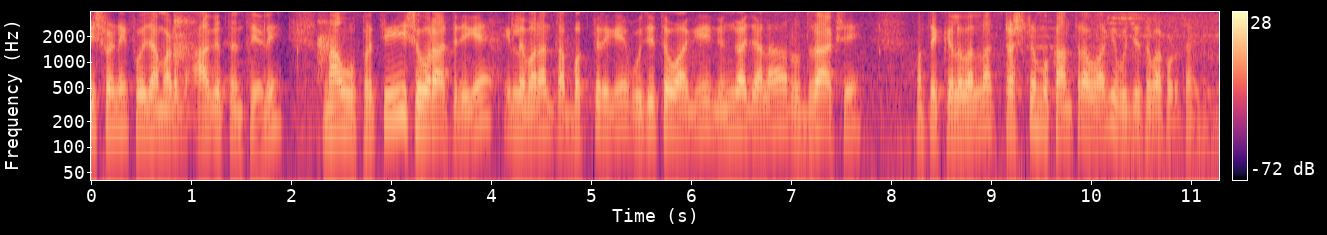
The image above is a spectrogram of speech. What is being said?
ಈಶ್ವರನಿಗೆ ಪೂಜೆ ಮಾಡೋದು ಆಗುತ್ತೆ ಅಂತೇಳಿ ನಾವು ಪ್ರತಿ ಶಿವರಾತ್ರಿಗೆ ಇಲ್ಲಿ ಬರೋಂಥ ಭಕ್ತರಿಗೆ ಉಚಿತವಾಗಿ ಗಂಗಾಜಲ ರುದ್ರಾಕ್ಷಿ ಮತ್ತು ಕೆಲವೆಲ್ಲ ಟ್ರಸ್ಟ್ ಮುಖಾಂತರವಾಗಿ ಉಚಿತವಾಗಿ ಕೊಡ್ತಾ ಇದ್ದೀವಿ.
